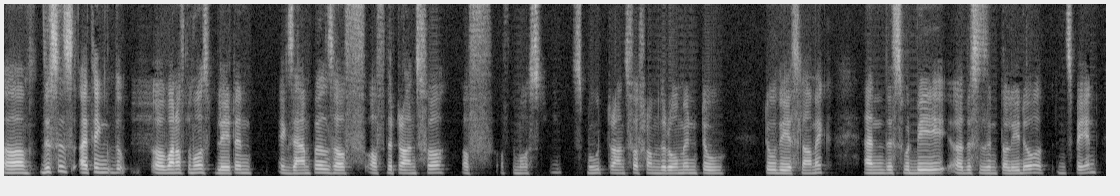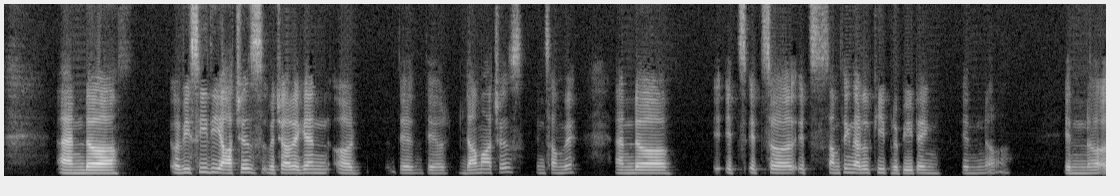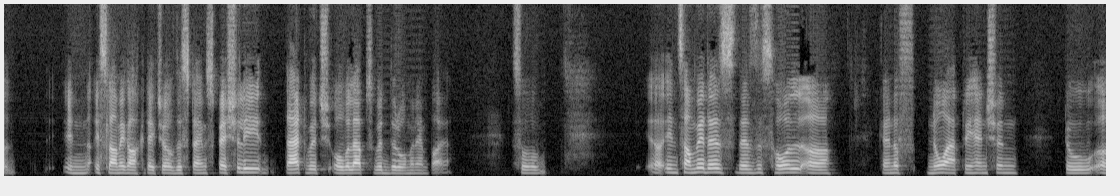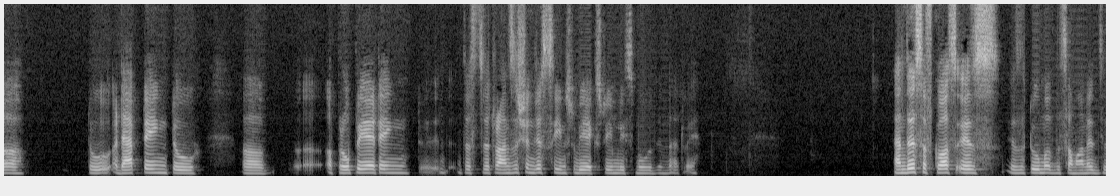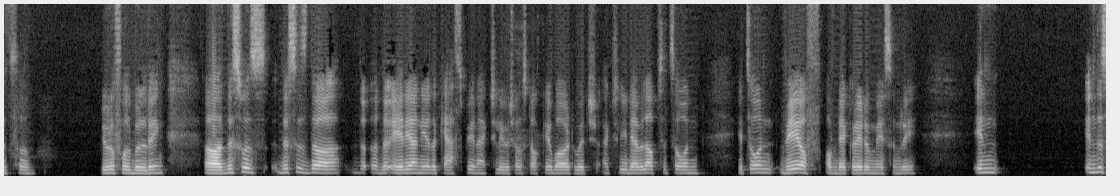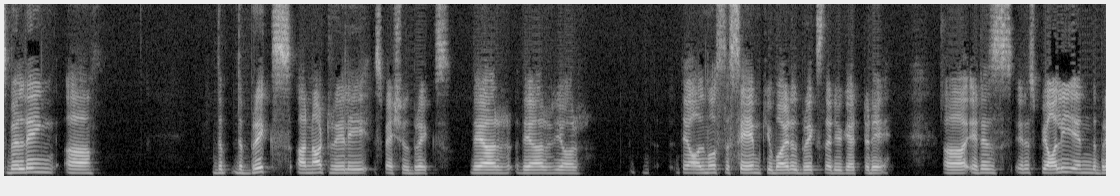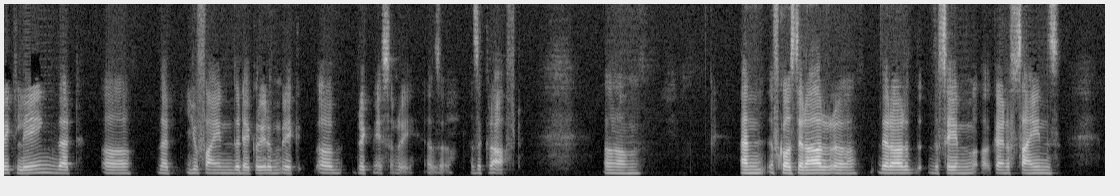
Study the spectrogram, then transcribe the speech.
Uh, this is, I think, the, uh, one of the most blatant examples of of the transfer of of the most smooth transfer from the Roman to to the Islamic, and this would be uh, this is in Toledo in Spain, and uh, we see the arches, which are again uh, they're, they're dumb arches in some way, and uh, it's it's uh, it's something that will keep repeating in uh, in uh, in Islamic architecture of this time, especially that which overlaps with the Roman Empire. So, in some way, there's there's this whole kind of no apprehension to to adapting to appropriating this the transition just seems to be extremely smooth in that way. And this of course is is the tomb of the samanids. It's a beautiful building. Uh, this was this is the, the, the area near the caspian actually which i was talking about which actually develops its own its own way of of decorative masonry. In in this building uh, the the bricks are not really special bricks they are they are your they're almost the same cuboidal bricks that you get today. Uh, it is it is purely in the brick laying that uh, that you find the decorative brick, uh, brick masonry as a as a craft. Um, and of course, there are uh, there are the same kind of signs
